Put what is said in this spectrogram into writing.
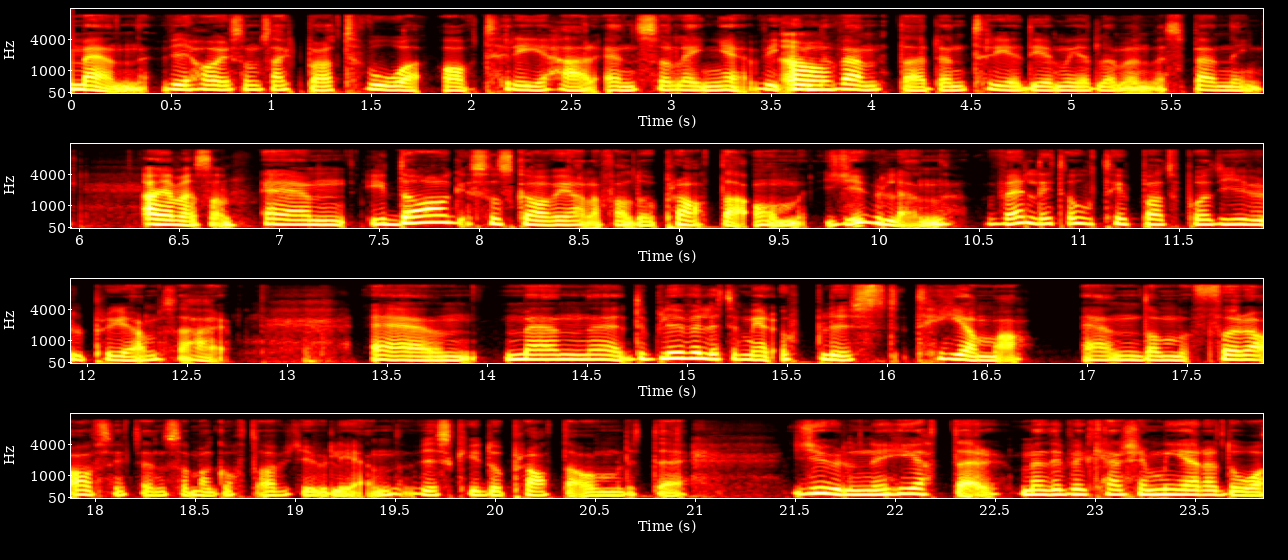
Men vi har ju som sagt bara två av tre här än så länge. Vi Ja. inväntar den tredje medlemmen med spänning. Jajamensan. Ehm, idag så ska vi i alla fall då prata om julen. Väldigt otippat på ett julprogram så här. Ehm, men det blir väl lite mer upplyst tema än de förra avsnitten som har gått av jul igen. Vi ska ju då prata om lite julnyheter, men det är väl kanske mera då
